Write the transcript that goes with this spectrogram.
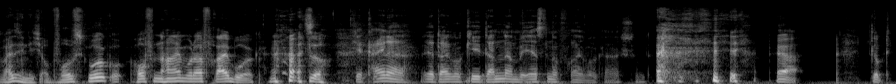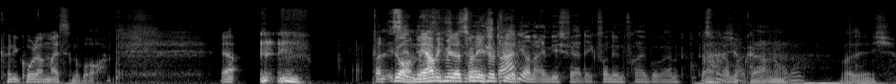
weiß ich nicht, ob Wolfsburg, Hoffenheim oder Freiburg. Also. Ja, keiner. Ja, dann, okay, dann am ersten noch Freiburg, ja, stimmt. ja, ich glaube, die können die Kohle am meisten gebrauchen. Ja. Wann ist ja, denn mehr habe ich mir dazu nicht notiert. Stadion eigentlich fertig von den Freiburgern? Das Ach, ich habe keine Ahnung. Oder? Weiß ich nicht.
